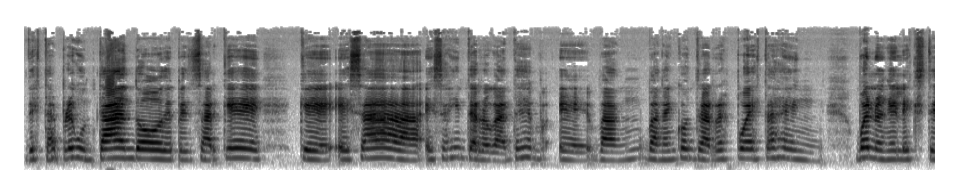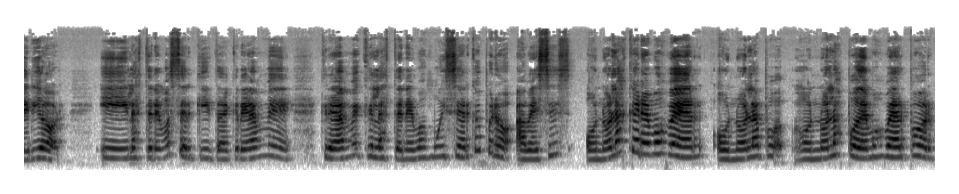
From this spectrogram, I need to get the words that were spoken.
de estar preguntando, de pensar que, que esa, esas interrogantes eh, van, van a encontrar respuestas en, bueno, en el exterior. Y las tenemos cerquita, créanme, créanme que las tenemos muy cerca, pero a veces o no las queremos ver o no, la, o no las podemos ver por,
